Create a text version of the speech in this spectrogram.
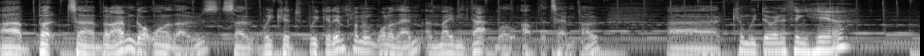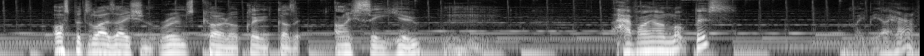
Uh, but uh, but I haven't got one of those, so we could we could implement one of them, and maybe that will up the tempo. Uh, can we do anything here? Hospitalization rooms, corridor, clinic, closet, ICU. Hmm. Have I unlocked this? I have.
